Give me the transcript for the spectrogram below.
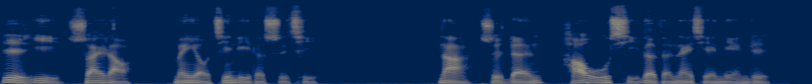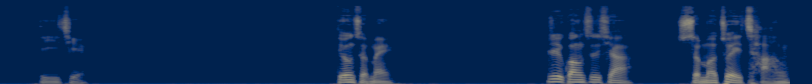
日益衰老、没有精力的时期。那是人毫无喜乐的那些年日。第一节，弟兄姊妹，日光之下，什么最长？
